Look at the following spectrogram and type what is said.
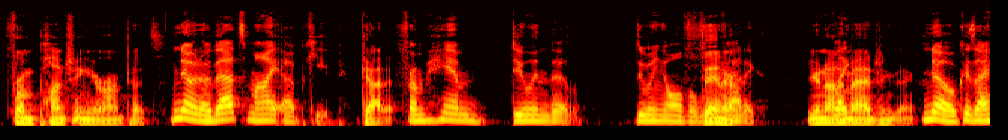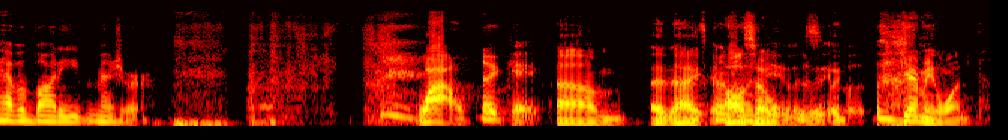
From punching your armpits. No, no, that's my upkeep Got it. from him doing the doing all the Thinner. lymphatic. You're not Like- imagining things. No, because I have a body measure. Wow. Okay. Um, uh, I, also, uh, get me one.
